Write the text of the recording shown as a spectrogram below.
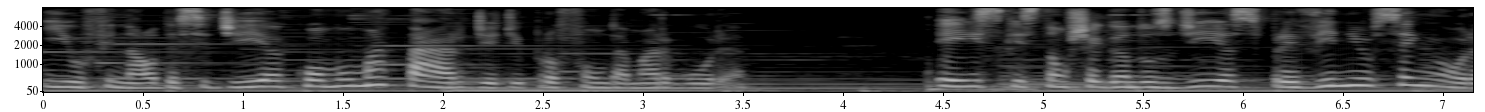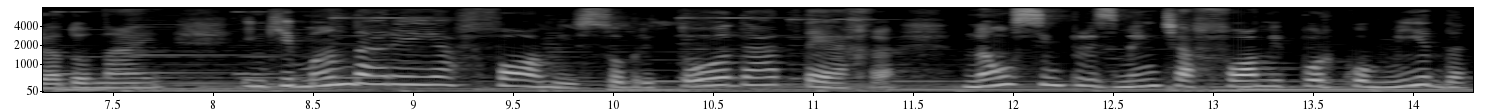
e o final desse dia como uma tarde de profunda amargura. Eis que estão chegando os dias, previne o Senhor Adonai, em que mandarei a fome sobre toda a terra, não simplesmente a fome por comida,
